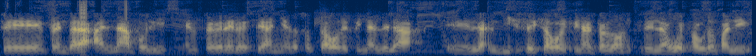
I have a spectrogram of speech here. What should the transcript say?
se enfrentará al Napoli en febrero de este año en los octavos de final de la, eh, 16 avos de final, perdón, de la UEFA Europa League.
